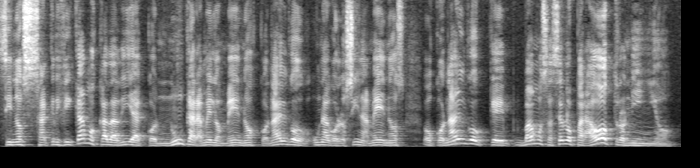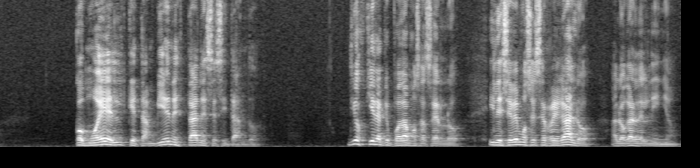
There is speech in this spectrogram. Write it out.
si nos sacrificamos cada día con un caramelo menos, con algo, una golosina menos, o con algo que vamos a hacerlo para otro niño, como él que también está necesitando. Dios quiera que podamos hacerlo y le llevemos ese regalo al hogar del niño.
